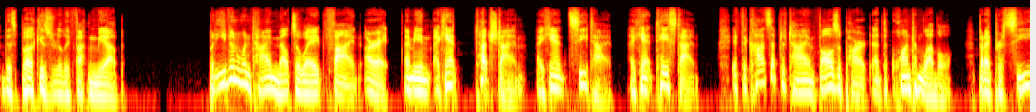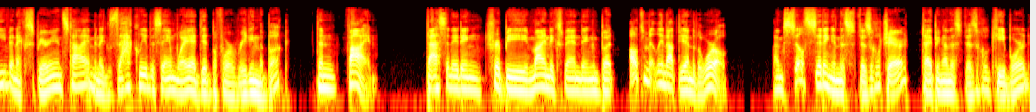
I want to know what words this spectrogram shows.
This book is really fucking me up. But even when time melts away, fine. All right. I mean, I can't touch time. I can't see time. I can't taste time. If the concept of time falls apart at the quantum level, but I perceive and experience time in exactly the same way I did before reading the book, then fine. Fascinating, trippy, mind expanding, but ultimately not the end of the world. I'm still sitting in this physical chair, typing on this physical keyboard,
